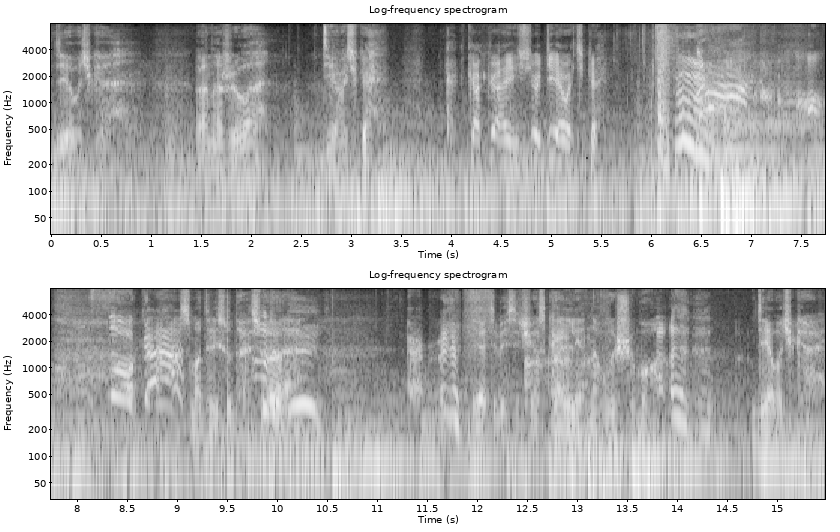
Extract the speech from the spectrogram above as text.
Девочка, она жива? Девочка. Какая еще девочка? Сука! Смотри сюда, сюда. Я тебе сейчас колено вышибу. Девочка,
